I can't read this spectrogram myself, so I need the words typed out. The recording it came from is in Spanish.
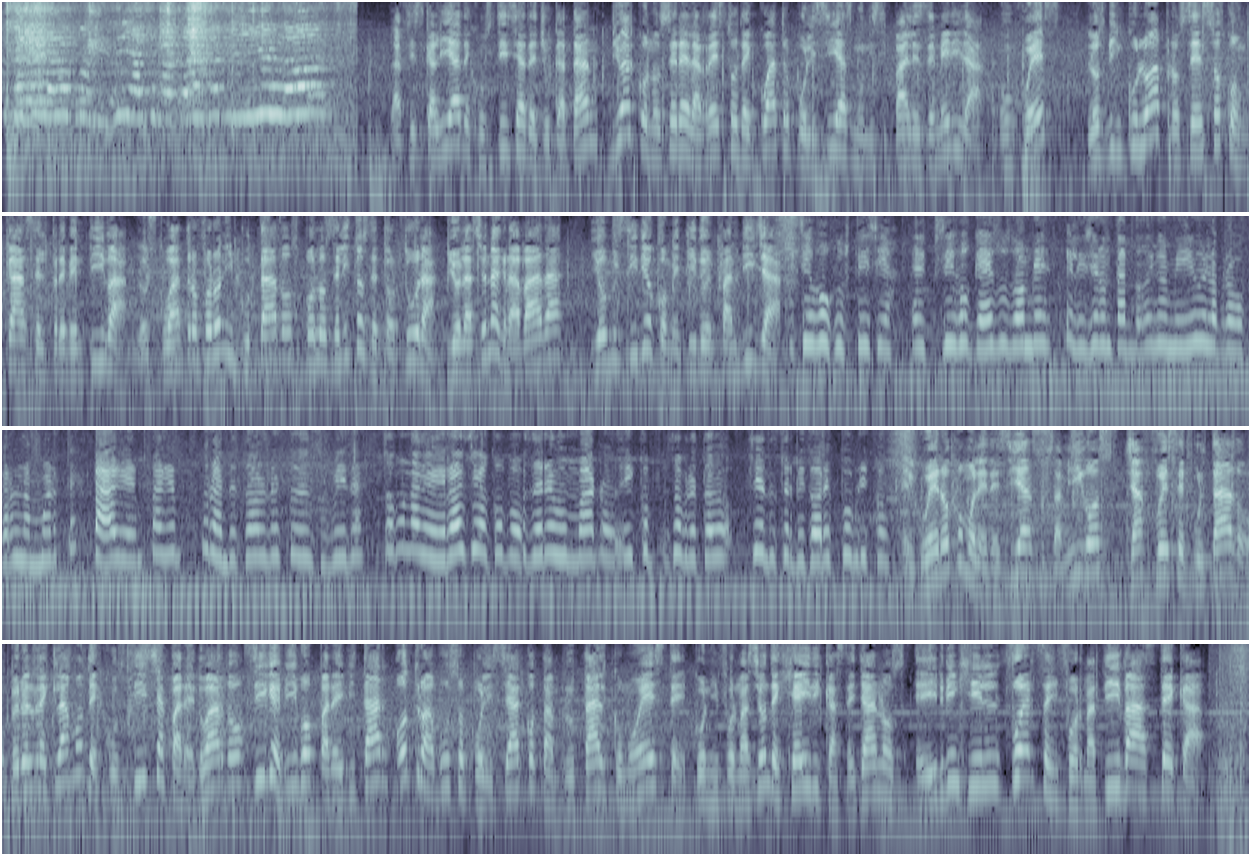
La Fiscalía de Justicia de Yucatán dio a conocer el arresto de cuatro policías municipales de Mérida. Un juez los vinculó a proceso con cárcel preventiva. Los cuatro fueron imputados por los delitos de tortura, violación agravada y homicidio cometido en pandilla. Exijo justicia, exijo que esos hombres que le hicieron tanto daño a mi hijo y lo provocaron la muerte, paguen, paguen durante todo el resto de su vida. Son una desgracia como seres humanos y sobre todo siendo servidores públicos. El güero, como le decían sus amigos, ya fue sepultado, pero el reclamo de justicia para Eduardo sigue vivo para evitar otro abuso policiaco tan brutal como este. Con información de Heidi Castellanos e Irving Hill, Fuerza Informativa Informativa Azteca.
